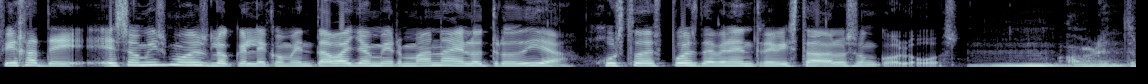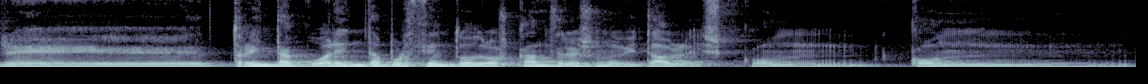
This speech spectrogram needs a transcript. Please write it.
Fíjate, eso mismo es lo que le comentaba yo a mi hermana el otro día, justo después de haber entrevistado a los oncólogos. Mm, a ver, entre 30 y 40% de los cánceres son evitables con, con,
